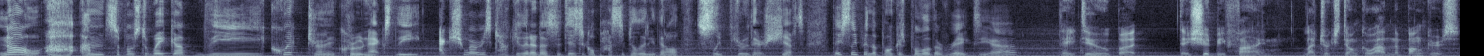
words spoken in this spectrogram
No, uh, I'm supposed to wake up the quick turn crew next. The actuaries calculated a statistical possibility that I'll sleep through their shifts. They sleep in the bunkers below the rigs, yeah? They do, but they should be fine. Electrics don't go out in the bunkers.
